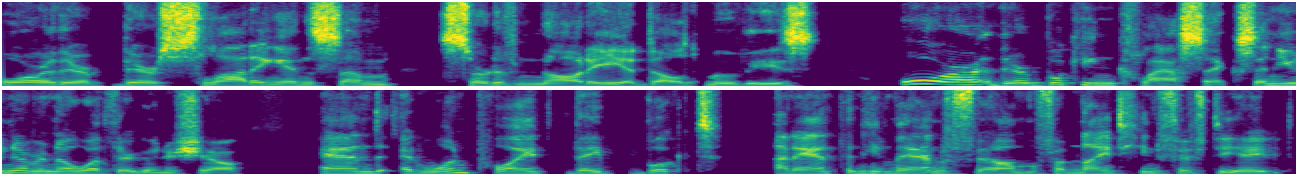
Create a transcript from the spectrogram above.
or they're they're slotting in some sort of naughty adult movies, or they're booking classics, and you never know what they're going to show. And at one point, they booked an Anthony Mann film from 1958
